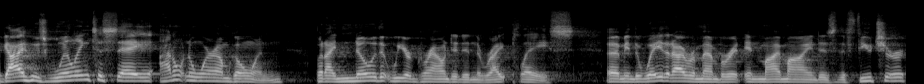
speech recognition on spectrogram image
guy who's willing to say, I don't know where I'm going, but I know that we are grounded in the right place I mean, the way that I remember it in my mind is the future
